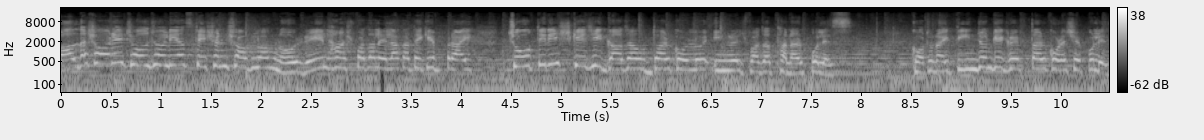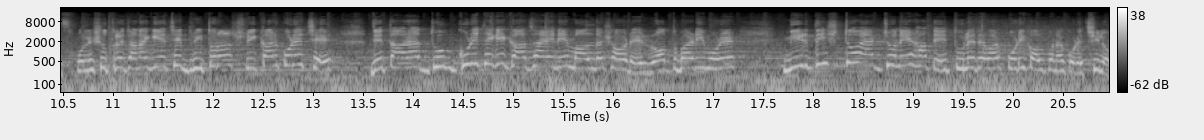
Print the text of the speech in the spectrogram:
মালদা শহরে ঝলঝলিয়া স্টেশন সংলগ্ন রেল হাসপাতাল এলাকা থেকে প্রায় চৌত্রিশ কেজি গাঁজা উদ্ধার করল ইংরেজ বাজার থানার পুলিশ। ঘটনায় তিনজনকে গ্রেফতার করেছে পুলিশ। পুলিশ সূত্রে জানা গিয়েছে, ধৃতরা স্বীকার করেছে যে তারা ধূপগুড়ি থেকে গাঁজা এনে মালদা শহরের রথবাড়ি মোড়ের নির্দিষ্ট একজনের হাতে তুলে দেওয়ার পরিকল্পনা করেছিল।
